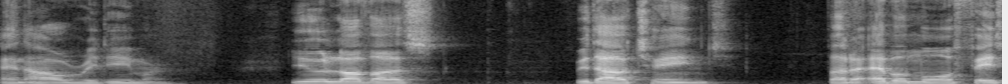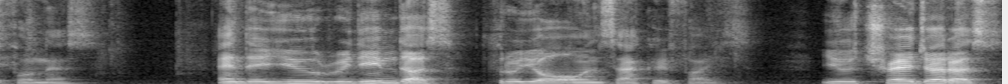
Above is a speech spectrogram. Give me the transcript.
and our redeemer. You love us without change, but evermore faithfulness. And you redeemed us through your own sacrifice. You treasured us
